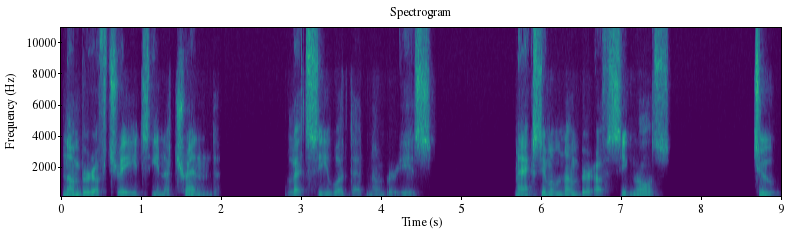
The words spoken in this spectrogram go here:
number of trades in a trend. Let's see what that number is. Maximum number of signals, two.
